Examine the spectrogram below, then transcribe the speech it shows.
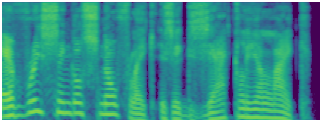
Every single snowflake is exactly alike.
